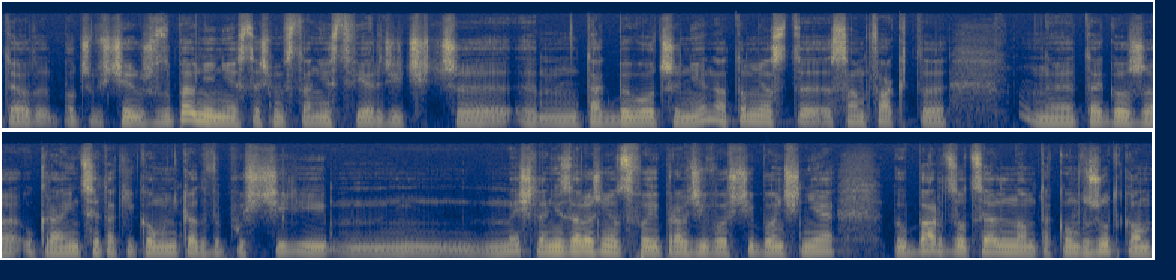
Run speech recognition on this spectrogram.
To oczywiście już zupełnie nie jesteśmy w stanie stwierdzić, czy tak było, czy nie, natomiast e, sam fakt e, tego, że Ukraińcy taki komunikat wypuścili, myślę, niezależnie od swojej prawdziwości bądź nie, był bardzo celną taką wrzutką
